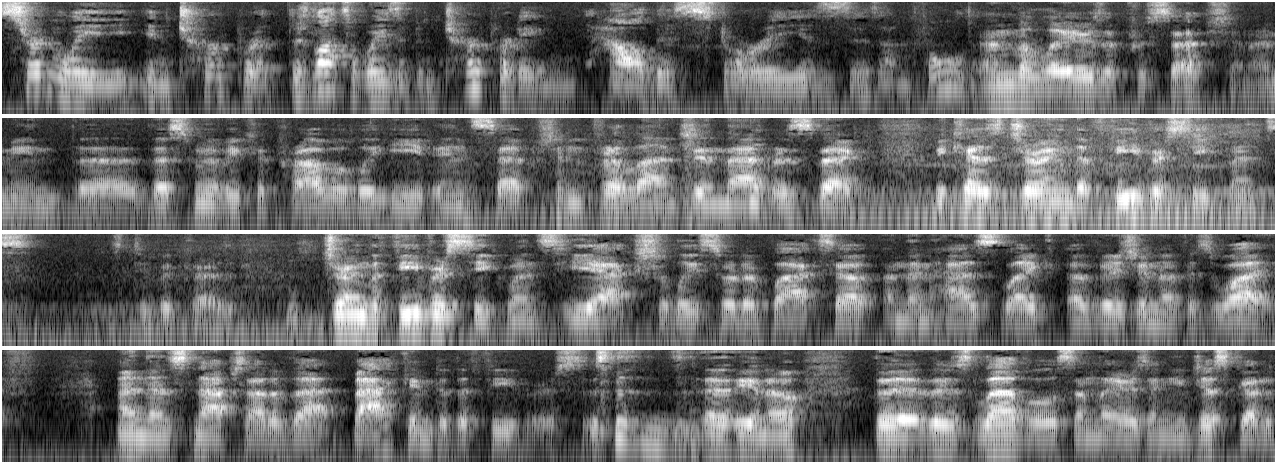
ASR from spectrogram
certainly interpret. There's lots of ways of interpreting how this story is is unfolding. and the layers of perception. I mean, the this movie could probably eat Inception for lunch in that respect because during the fever sequence, stupid cars. During the fever sequence, he actually sort of blacks out and then has like a vision of his wife, and then snaps out of that back into the fevers. you know, the, there's levels and layers, and you just got to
